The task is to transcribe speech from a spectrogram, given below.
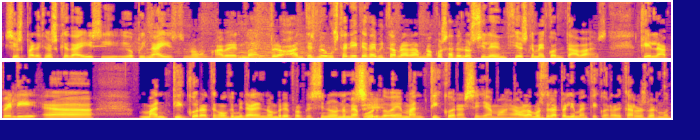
Si os parece, os quedáis y, y opináis, ¿no? A ver, Vale. pero antes me gustaría que David hablara una cosa de los silencios que me contabas, que en la peli... eh, Mantícora, tengo que mirar el nombre porque si no, no me acuerdo, Sí. ¿eh? Mantícora se llama. Hablamos de la peli Mantícora, de Carlos Bermud.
